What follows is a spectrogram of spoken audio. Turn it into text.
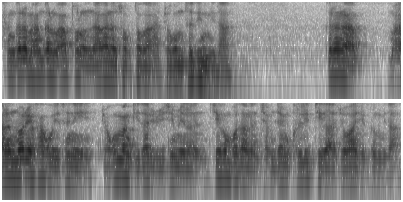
한 걸음 한 걸음 앞으로 나가는 속도가 조금 더딥니다. 그러나 많은 노력하고 있으니 조금만 기다려 주시면은 지금보다는 점점 퀄리티가 좋아질 겁니다.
